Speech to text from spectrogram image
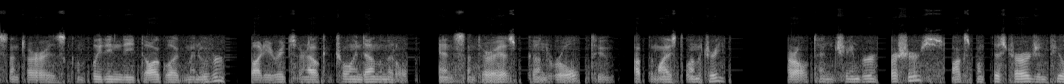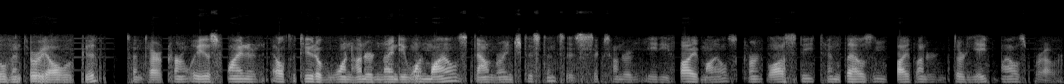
Centaur is completing the dogleg maneuver. Body rates are now controlling down the middle. And Centaur has begun to roll to optimize telemetry. all 10 chamber pressures, pump discharge, and fuel venturi all look good. Centaur currently is flying at an altitude of 191 miles. Downrange distance is 685 miles. Current velocity 10,538 miles per hour.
